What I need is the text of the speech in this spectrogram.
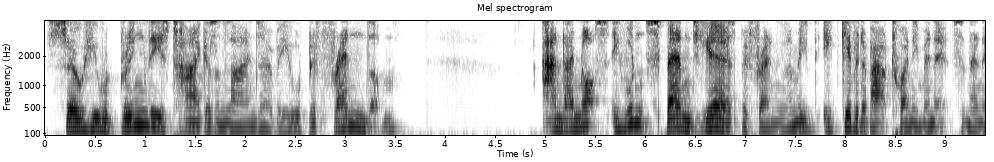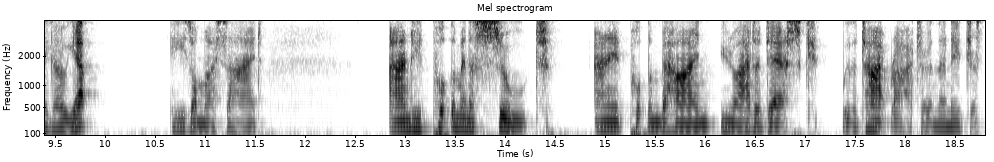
So he would bring these tigers and lions over. He would befriend them and I'm not, he wouldn't spend years befriending them. He'd, he'd give it about 20 minutes and then he'd go, yep, he's on my side. And he'd put them in a suit and he'd put them behind, you know, at a desk with a typewriter and then he'd just,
